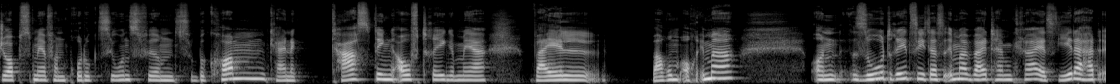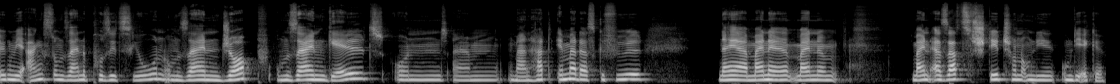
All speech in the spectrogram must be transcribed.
Jobs mehr von Produktionsfirmen zu bekommen, keine Casting-Aufträge mehr, weil, warum auch immer, und so dreht sich das immer weiter im Kreis. Jeder hat irgendwie Angst um seine Position, um seinen Job, um sein Geld. Und ähm, man hat immer das Gefühl, naja, meine, meine, mein Ersatz steht schon um die, um die Ecke.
